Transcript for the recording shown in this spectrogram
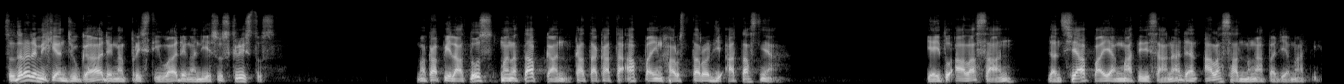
Saudara demikian juga dengan peristiwa dengan Yesus Kristus. Maka Pilatus menetapkan kata-kata apa yang harus taruh di atasnya yaitu alasan dan siapa yang mati di sana dan alasan mengapa dia mati.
